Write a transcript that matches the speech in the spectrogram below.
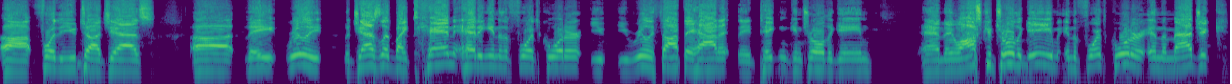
uh, for the Utah Jazz. Uh, they really the Jazz led by 10 heading into the fourth quarter. You you really thought they had it. They'd taken control of the game, and they lost control of the game in the fourth quarter. And the Magic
